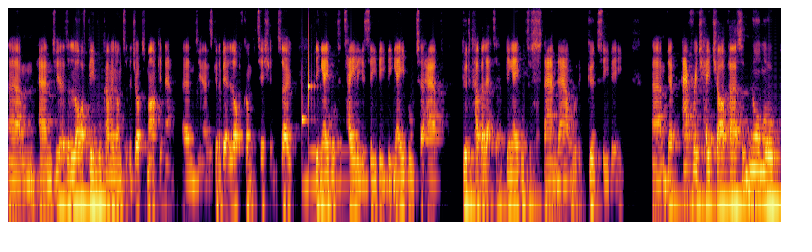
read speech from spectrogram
Um, and you know, there's a lot of people coming onto the jobs market now, and you know, there's going to be a lot of competition. So, being able to tailor your CV, being able to have good cover letter, being able to stand out with a good CV. Um, you know, average HR person, normal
